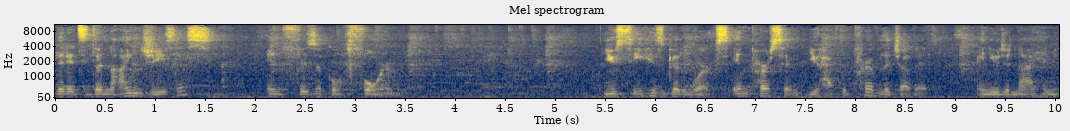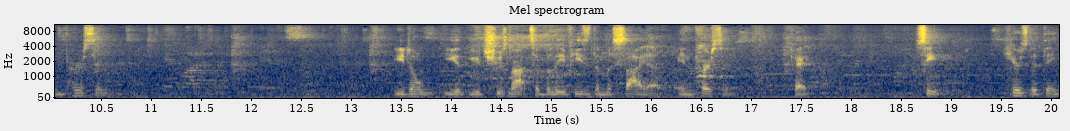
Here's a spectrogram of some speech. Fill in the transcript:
that it's denying Jesus in physical form. You see his good works in person, you have the privilege of it, and you deny him in person. You don't you, you choose not to believe he's the Messiah in person. Okay? See, here's the thing.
